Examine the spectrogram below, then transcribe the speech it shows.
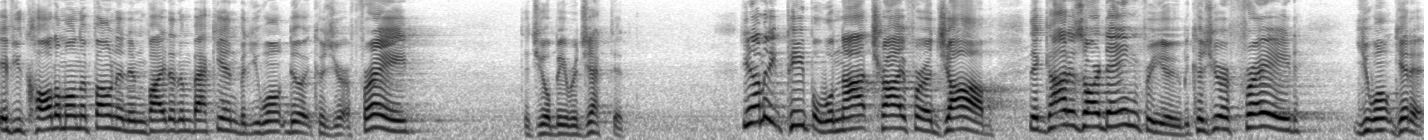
if you called them on the phone and invited them back in, but you won't do it because you're afraid that you'll be rejected. Do you know how many people will not try for a job that God has ordained for you because you're afraid you won't get it?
